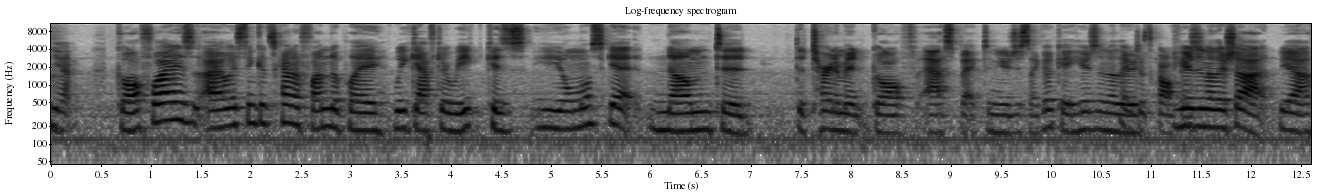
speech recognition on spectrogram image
yeah, Golf wise, I always think it's kind of fun to play week after week because you almost get numb to the tournament golf aspect, and you're just like, okay, here's another, like here's another shot. Yeah,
